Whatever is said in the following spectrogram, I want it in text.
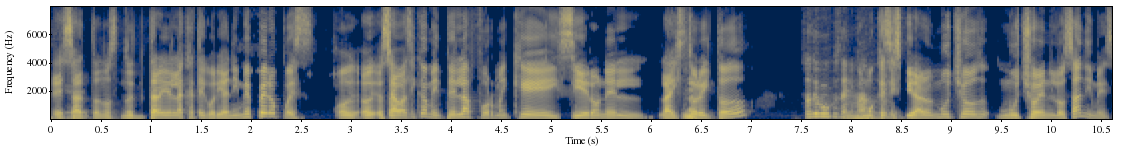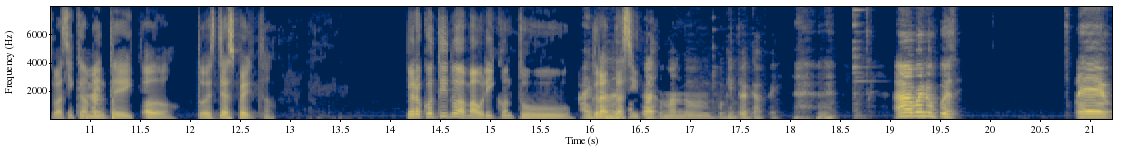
Exacto, no, no entraría en la categoría anime, pero pues, o, o- o sea, básicamente la forma en que hicieron el, la historia y todo, Son dibujos como animados, que ¿no? se inspiraron mucho, mucho en los animes, básicamente, y todo, todo este aspecto. Pero continúa, Mauri, con tu Ay, gran que estaba tacita. tomando un poquito de café. Ah, bueno, pues eh,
